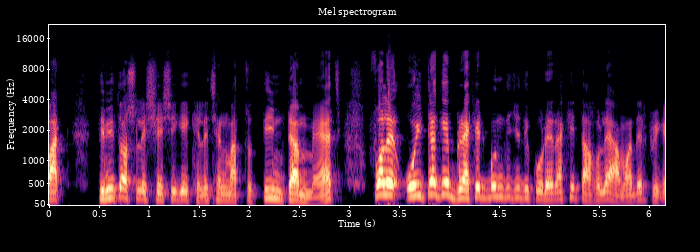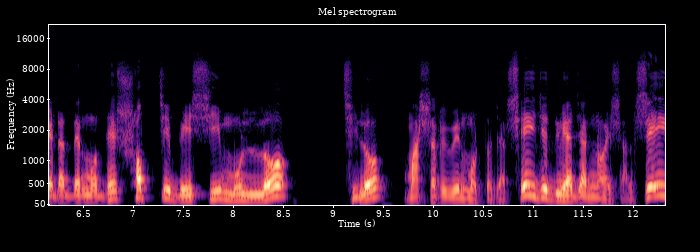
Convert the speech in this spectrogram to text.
বাট তিনি তো আসলে শেষে গিয়ে খেলেছেন মাত্র তিনটা ম্যাচ ফলে ওইটাকে ব্র্যাকেটবন্দি যদি করে রাখি, তাহলে আমাদের ক্রিকেটারদের মধ্যে সবচেয়ে বেশি মূল্য ছিল মাশরাফি বিন মুর্তজার। সেই যে দুই হাজার নয় সাল, সেই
